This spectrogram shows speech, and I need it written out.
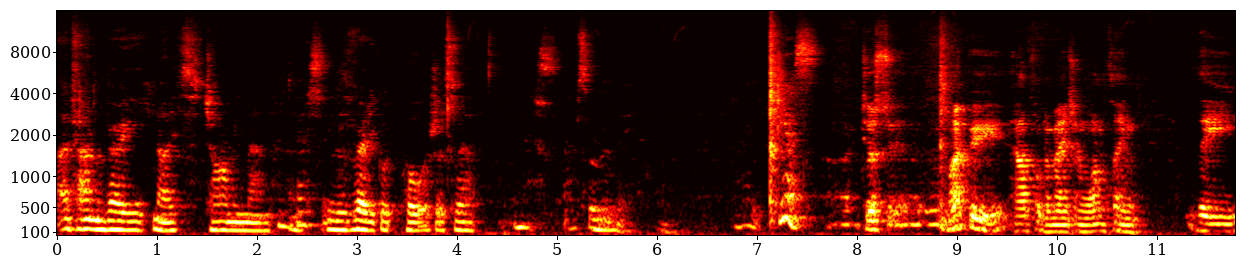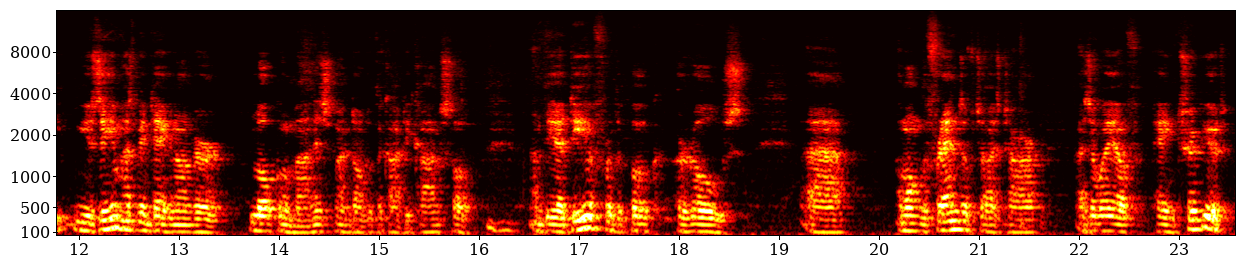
I found him a very nice, charming man. And Fantastic. he was a very good poet as well. Yes, absolutely. Right. Yes. Just, uh, it might be helpful to mention one thing. The museum has been taken under local management under the county council, and the idea for the book arose uh, among the friends of Joyce Tower as a way of paying tribute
